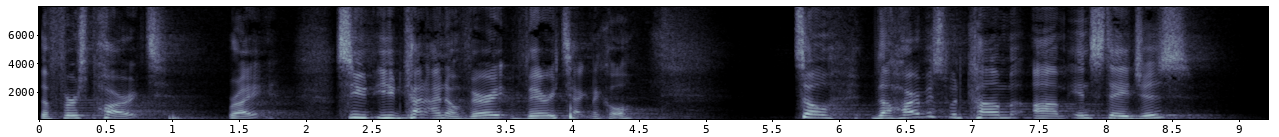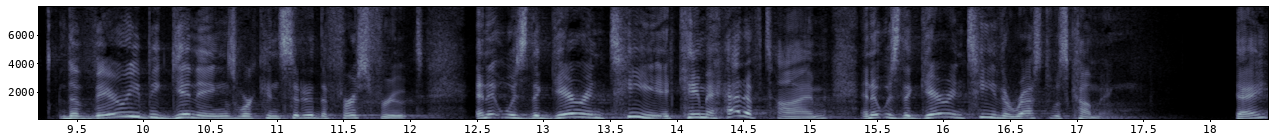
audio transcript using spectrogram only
The first part, right? So you, would kind of, I know, very, very technical. So the harvest would come um, in stages. The very beginnings were considered the first fruit, and it was the guarantee, it came ahead of time, and it was the guarantee the rest was coming. Okay?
